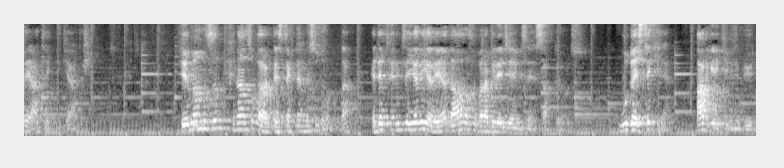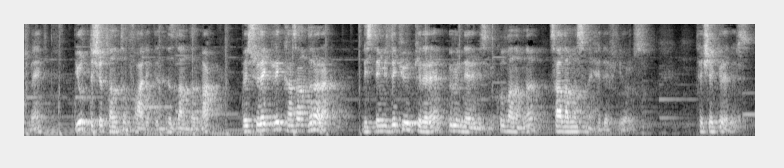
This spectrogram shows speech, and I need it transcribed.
veya teknikerdir. Firmamızın finansal olarak desteklenmesi durumunda hedeflerimize yarı yarıya daha hızlı varabileceğimizi hesaplıyoruz. Bu destek ile ARGE ekibini büyütmek, yurt dışı tanıtım faaliyetlerini hızlandırmak ve sürekli kazandırarak listemizdeki ülkelere ürünlerimizin kullanımını sağlamasını hedefliyoruz. Teşekkür ederiz.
